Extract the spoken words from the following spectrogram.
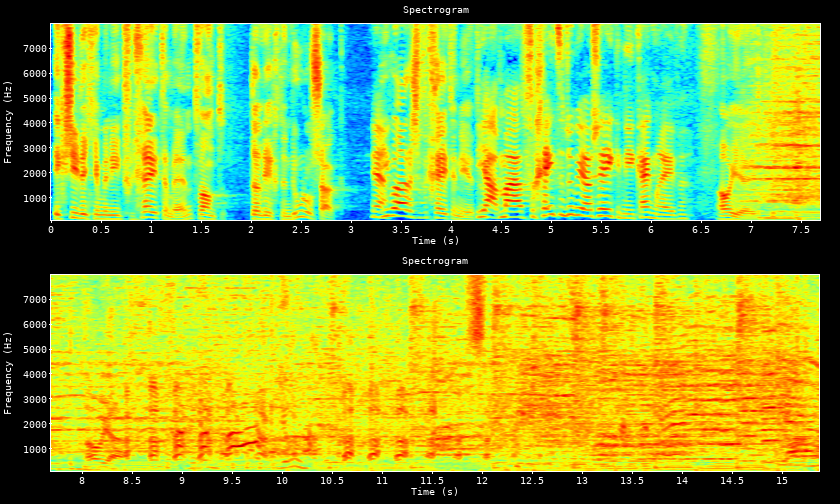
ik zie dat je me niet vergeten bent, want er ligt een doedelzak. Ja. Die waren ze vergeten neer te Ja, maar vergeten doen we jou zeker niet. Kijk maar even. Oh jee. Oh ja. Jeroen.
